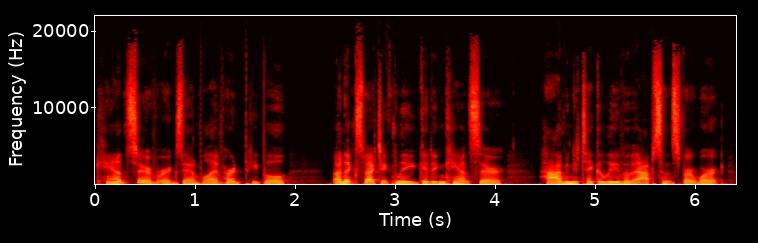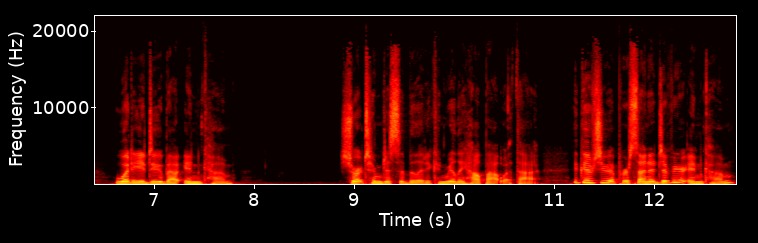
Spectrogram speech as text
cancer, for example. I've heard people unexpectedly getting cancer, having to take a leave of absence for work. What do you do about income? Short term disability can really help out with that. It gives you a percentage of your income,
